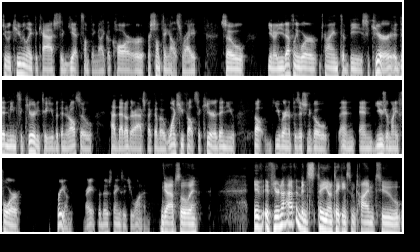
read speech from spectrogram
to accumulate the cash to get something like a car or, or something else, right? So, you know, you definitely were trying to be secure. It did mean security to you, but then it also had that other aspect of it. Once you felt secure, then you felt you were in a position to go and and use your money for freedom, right? For those things that you wanted. Yeah, absolutely. If if you're not haven't been you know taking some time to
